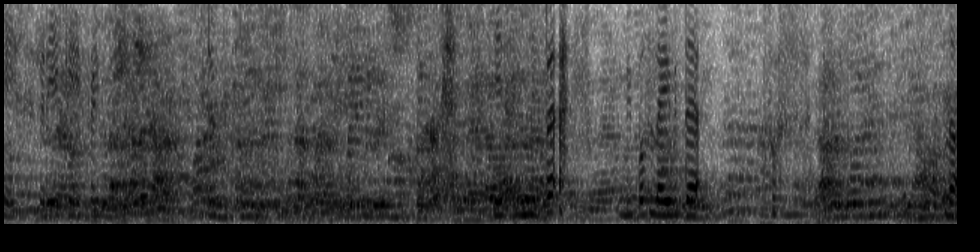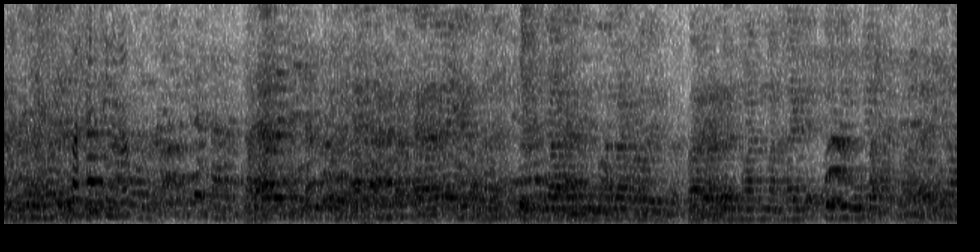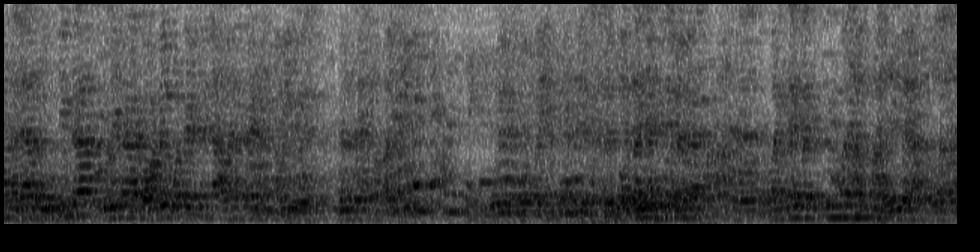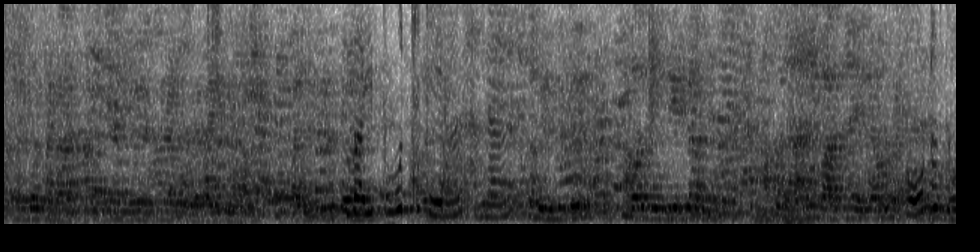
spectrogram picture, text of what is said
കേസ് വലിയ കേസായി കേസ് എന്നിട്ട് ബിഗ് ബോസ് ലൈവിത്തെ ഫസ്റ്റ് ഫസ്റ്റ് സിനിമ. ടോട്ടൽ ഈ പൂച്ച കയറുന്ന സീനാണ്. ഫോട്ടോ എടുത്ത്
